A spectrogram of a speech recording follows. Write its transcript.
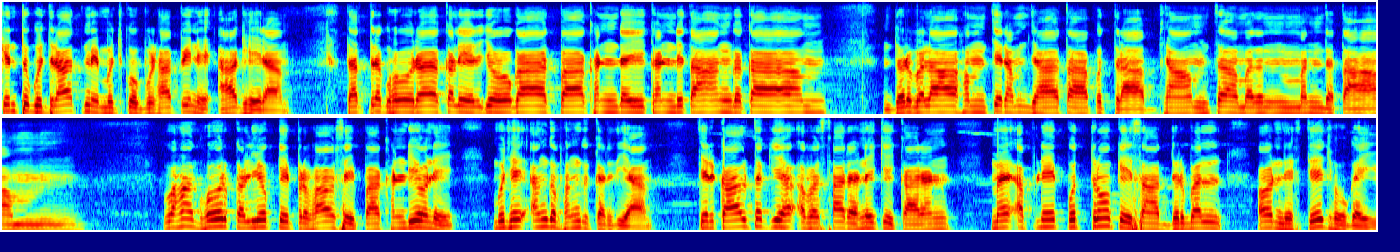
किंतु गुजरात में मुझको बुढ़ापे ने आ घेरा तत्र घोर कलिर्योगात पाखंड खंडितांग का दुर्बला हम चिरम जाता पुत्राभ्याम स मंदताम वहाँ घोर कलयुग के प्रभाव से पाखंडियों ने मुझे अंग भंग कर दिया। चिरकाल तक यह अवस्था रहने के कारण मैं अपने पुत्रों के साथ दुर्बल और निस्तेज हो गई।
